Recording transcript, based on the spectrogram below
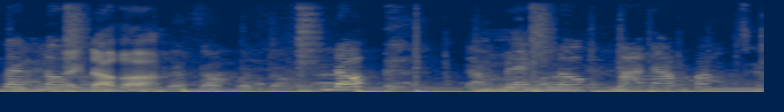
แบ็คด็อกแบ็คด็อกเหรอ แบ็คด็อกแบ็คด็อกด็อกแบล็คด็อกหมาดำปะ ใช่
